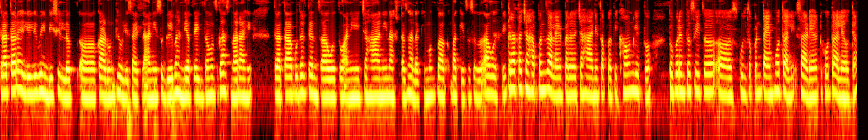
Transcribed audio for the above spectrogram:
तर आता राहिलेली भेंडी शिल्लक काढून ठेवली साईडला आणि सगळी भांडी आता एकदमच घासणार आहे. तर आता अगोदर त्यांचा आवडतो आणि चहा आणि नाश्ता झाला की मग बा बाकीचं सगळं आवडते तर आता चहा पण झालाय तर चहा आणि चपाती खाऊन घेतो. तोपर्यंत सीचं स्कूलचं पण टाईम होत आले साडेआठ होत आल्या होत्या.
